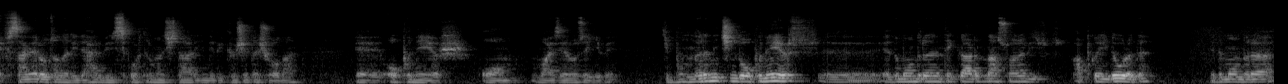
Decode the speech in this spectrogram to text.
efsane rotalarıydı. Her bir spor tırmanış tarihinde bir köşe taşı olan e, Open Air, OM, Vaiseroze gibi. Ki bunların içinde Open Air, e, Edmondra'nın tekrarından sonra bir upgrade'e uğradı. Edmondra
